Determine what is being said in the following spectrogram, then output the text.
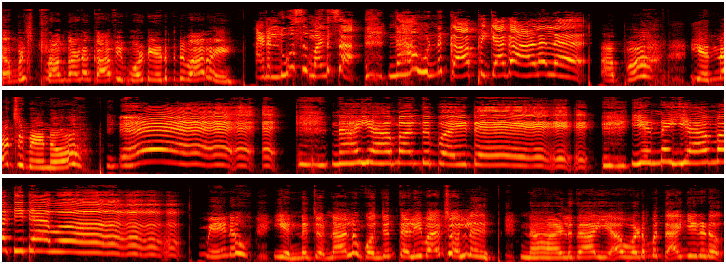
டபுள் ஸ்ட்ராங்கான காஃபி போட்டு எடுத்துட்டு வரேன் அட லூசு மனுஷா நான் ஒண்ணு காப்பிக்காக ஆளல அப்போ என்னாச்சு மேனு? நான் ஏமாந்து போயிட்டேன். என்ன ஏமாத்திட்டாவோ? மேனு என்ன சொன்னாலும் கொஞ்சம் தெளிவா சொல்லு. நான் அழுதா என் உடம்பு தாங்கிக்கிடும்.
